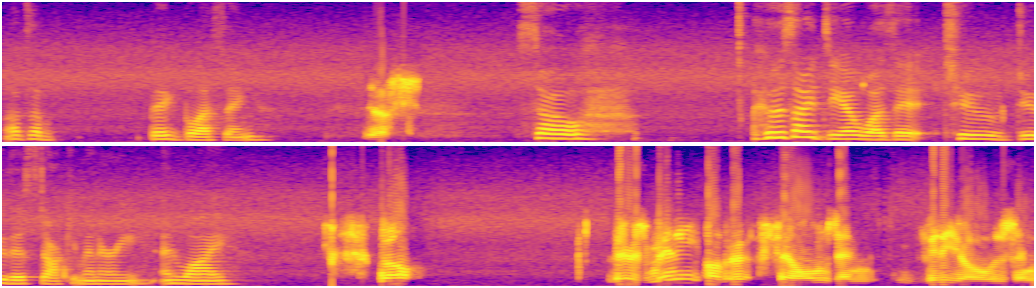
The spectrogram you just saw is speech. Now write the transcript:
That's a big blessing. Yes. So, whose idea was it to do this documentary and why? Well, there's many other films and videos and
